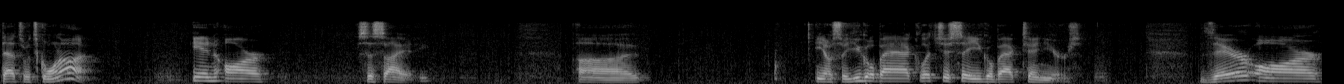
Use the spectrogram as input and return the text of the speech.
That's what's going on in our society. Uh, you know, so you go back, let's just say you go back 10 years. There are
